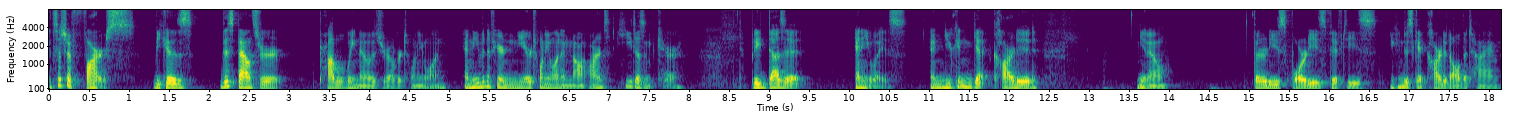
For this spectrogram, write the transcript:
it's such a farce because this bouncer probably knows you're over 21 and even if you're near 21 and not aren't he doesn't care but he does it anyways and you can get carded you know 30s 40s 50s you can just get carded all the time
